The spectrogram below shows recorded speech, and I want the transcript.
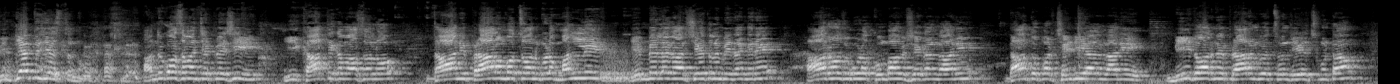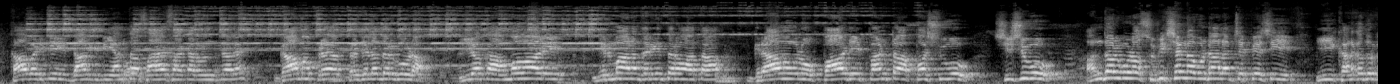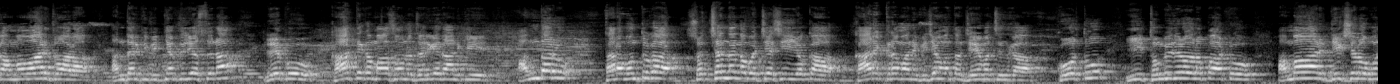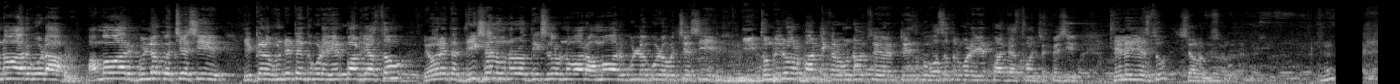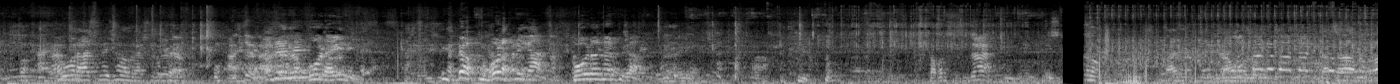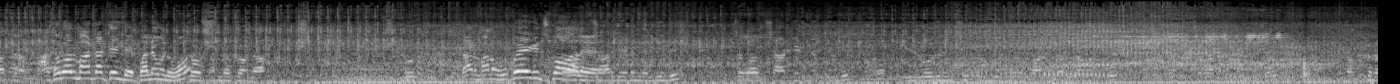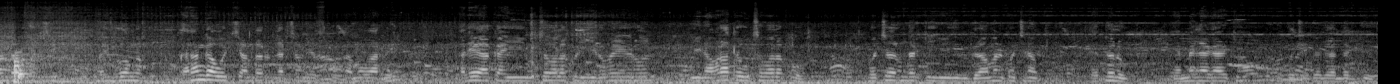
విజ్ఞప్తి చేస్తున్నాం. అందుకోసం అని చెప్పేసి ఈ కార్తీక మాసంలో దాని ప్రారంభోత్సవాన్ని కూడా మళ్ళీ ఎమ్మెల్యే గారి చేతుల మీదంగానే ఆ రోజు కూడా కుంభాభిషేకం కానీ దాంతోపాటు చండీయాగం కానీ మీ ద్వారానే ప్రారంభోత్సవం చేయించుకుంటాం. కాబట్టి దానికి మీ అంతా సహాయ సహకారం ఉంచాలి గ్రామ ప్ర ప్రజలందరూ కూడా ఈ యొక్క అమ్మవారి నిర్మాణం జరిగిన తర్వాత గ్రామంలో పాడి పంట పశువు శిశువు అందరూ కూడా సుభిక్షంగా ఉండాలని చెప్పేసి ఈ కనకదుర్గ అమ్మవారి ద్వారా అందరికీ విజ్ఞప్తి చేస్తున్నా. రేపు కార్తీక మాసంలో జరిగేదానికి అందరూ తన వంతుగా స్వచ్ఛందంగా వచ్చేసి ఈ యొక్క కార్యక్రమాన్ని విజయవంతం చేయవలసిందిగా కోరుతూ ఈ తొమ్మిది రోజుల పాటు అమ్మవారి దీక్షలో ఉన్నవారు కూడా అమ్మవారి గుళ్ళకు వచ్చేసి ఇక్కడ ఉండేటందుకు కూడా ఏర్పాటు చేస్తాం. ఎవరైతే దీక్షలు ఉన్నారో దీక్షలు ఉన్నవారు అమ్మవారి గుళ్ళకు కూడా వచ్చేసి ఈ తొమ్మిది రోజుల పాటు ఇక్కడ ఉండవచ్చేందుకు వసతులు కూడా ఏర్పాటు చేస్తామని చెప్పేసి తెలియజేస్తూ సెలవు అసలు వాళ్ళు మాట్లాడితే పల్లెవు నువ్వు సందర్భంగా దాన్ని మనం ఉపయోగించుకోవాలి. స్టార్ట్ చేయడం జరిగింది. ఉత్సవాలు స్టార్ట్ చేయడం జరిగింది. ఈ రోజు నుంచి తొమ్మిది రోజుల పాటు భక్తులందరూ వచ్చి వైభవంగా ఘనంగా వచ్చి అందరూ దర్శనం చేసుకుంటారు అమ్మవారిని. అదేగాక ఈ ఉత్సవాలకు ఈ ఇరవై రోజు రోజులు ఈ నవరాత్రి ఉత్సవాలకు వచ్చేందరికీ ఈ గ్రామానికి వచ్చిన పెద్దలు ఎమ్మెల్యే గారికి వచ్చిన పెద్దలందరికీ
